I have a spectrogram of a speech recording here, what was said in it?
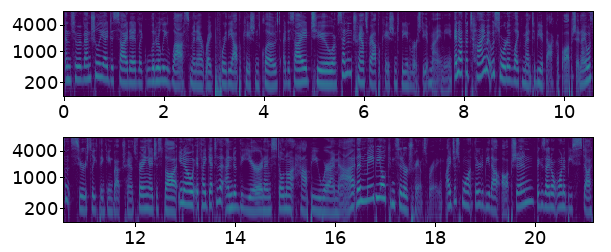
And so eventually I decided, like literally last minute, right before the applications closed, I decided to send a transfer application to the University of Miami. And at the time, it was sort of like meant to be a backup option. I wasn't seriously thinking about transferring. I just thought, you know, if I get to the end of the year and I'm still not happy where I'm at, then maybe I'll consider transferring. I just want there to be that option because I don't want to be stuck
